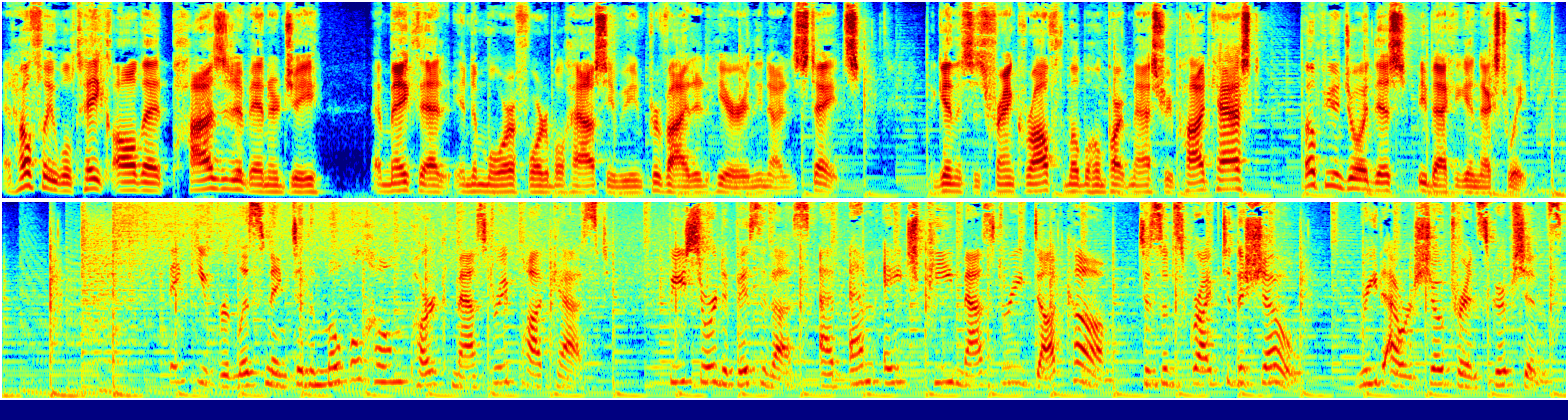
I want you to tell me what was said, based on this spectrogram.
And hopefully we'll take all that positive energy and make that into more affordable housing being provided here in the United States. Again, this is Frank Rolfe, the Mobile Home Park Mastery Podcast. Hope you enjoyed this. Be back again next week. Thank you for listening to the Mobile Home Park Mastery Podcast. Be sure to visit us at mhpmastery.com to subscribe to the show read our show transcriptions,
